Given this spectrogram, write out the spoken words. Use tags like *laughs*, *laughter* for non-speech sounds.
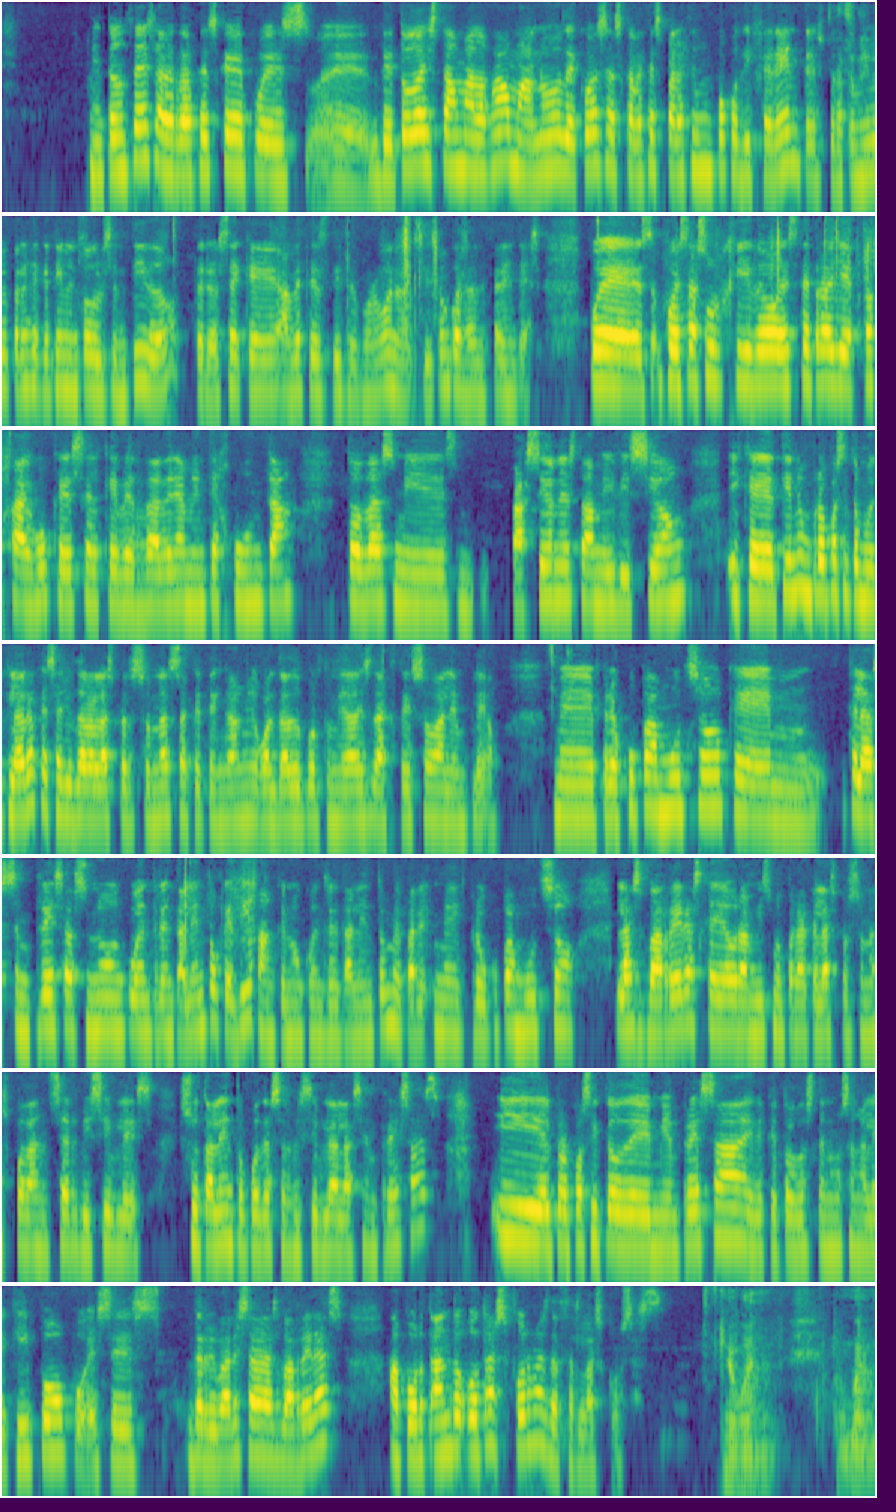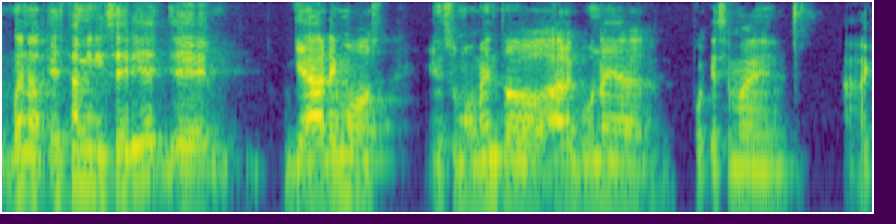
Entonces, la verdad es que, pues, eh, de toda esta amalgama, ¿no? De cosas que a veces parecen un poco diferentes, pero que a mí me parece que tienen todo el sentido, pero sé que a veces dices, bueno, bueno, si son cosas diferentes, pues, pues ha surgido este proyecto Haigu, que es el que verdaderamente junta todas mis pasiones, toda mi visión y que tiene un propósito muy claro que es ayudar a las personas a que tengan igualdad de oportunidades de acceso al empleo. Me preocupa mucho que, mm, que las empresas no encuentren talento, que digan que no encuentren talento. Me, me, preocupa mucho las barreras que hay ahora mismo para que las personas puedan ser visibles, su talento puede ser visible a las empresas. Y el propósito de mi empresa y de que todos tenemos en el equipo, pues es derribar esas barreras aportando otras formas de hacer las cosas. Qué bueno. Bueno, bueno esta miniserie eh, ya haremos en su momento alguna, porque se me,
